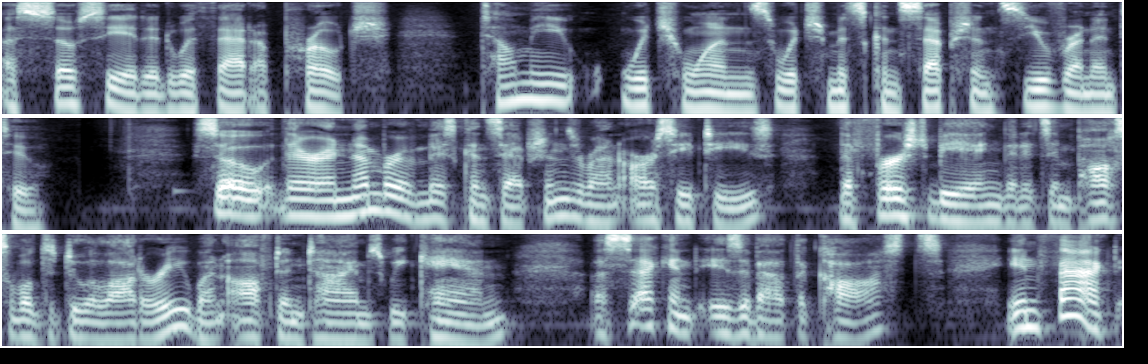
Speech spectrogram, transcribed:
associated with that approach. Tell me which ones, which misconceptions you've run into. So, there are a number of misconceptions around RCTs. The first being that it's impossible to do a lottery when oftentimes we can. A second is about the costs. In fact,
